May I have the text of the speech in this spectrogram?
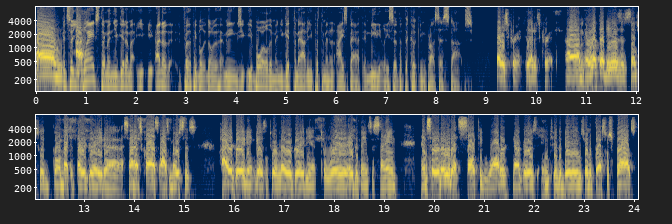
Um, and so you I, blanch them and you get them. You, you, I know that for the people that don't know what that means, you, you, boil them and you get them out and you put them in an ice bath immediately so that the cooking process stops. That is correct. That is correct. Um, and what that is is essentially going back to third grade uh, science class, osmosis higher gradient goes into a lower gradient to where everything's the same. And so whatever that salted water now goes into the beans or the Brussels sprouts.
